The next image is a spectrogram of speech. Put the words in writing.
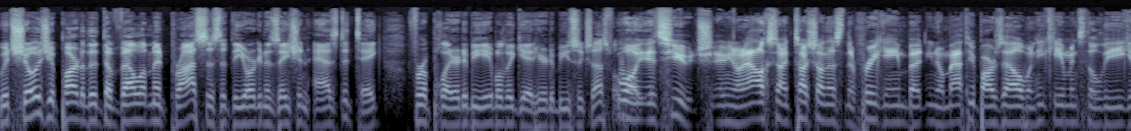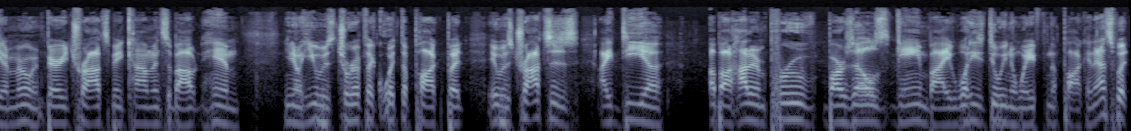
which shows you part of the development process that the organization has to take for a player to be able to get here to be successful. Well, it's huge. You know, Alex and I touched on this in the pregame, but you know Matthew Barzal when he came into the league, and I remember when Barry Trotz made comments about him. You know, he was terrific with the puck, but it was Trotz's idea about how to improve Barzal's game by what he's doing away from the puck. And that's what,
